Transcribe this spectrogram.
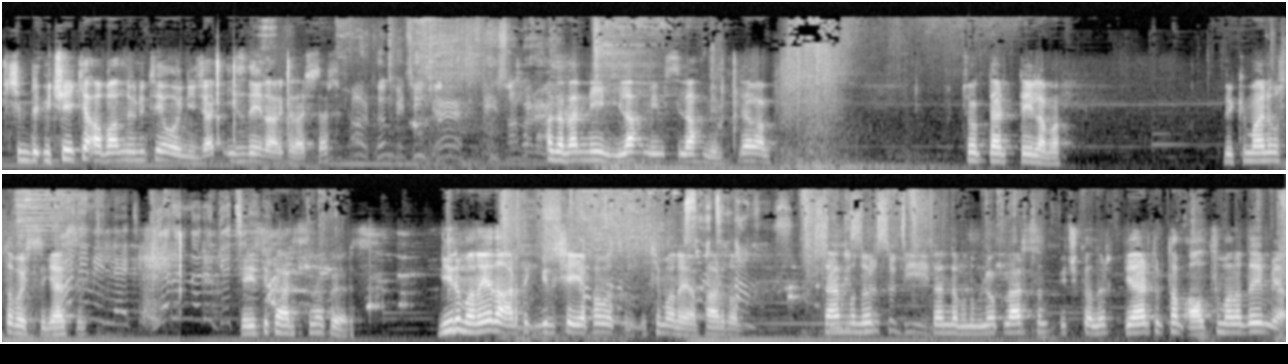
Şimdi 3'e 2 abanlı üniteye oynayacak. İzleyin arkadaşlar. Aga ben neyim? İlah mıyım, silah mıyım? Devam. Çok dert değil ama. Dökümhane ustabaşısı gelsin. Jace'i karşısına koyarız. Bir manaya da artık bir şey yapamazsın. İki manaya pardon. Sen bunu sen de bunu bloklarsın. 3 kalır. Diğer tur tam 6 manadayım ya.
